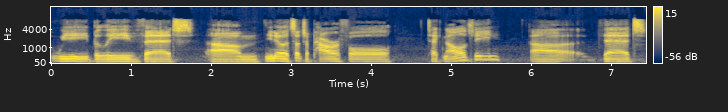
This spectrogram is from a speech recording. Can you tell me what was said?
we believe that um, you know it's such a powerful technology uh, that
